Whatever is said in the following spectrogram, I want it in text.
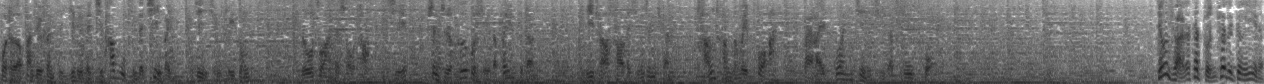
或者犯罪分子遗留的其他物品的气味进行追踪。如作案的手套、鞋，甚至喝过水的杯子等，一条好的刑侦犬常常能为破案带来关键性的突破。警犬呢，它准确的定义呢，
